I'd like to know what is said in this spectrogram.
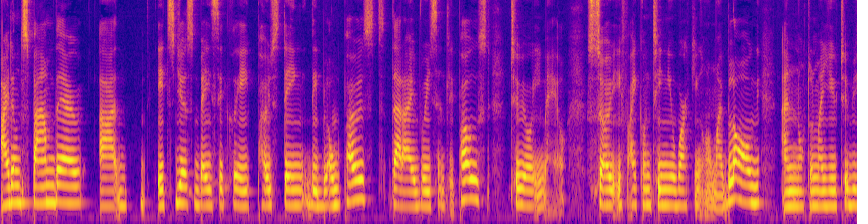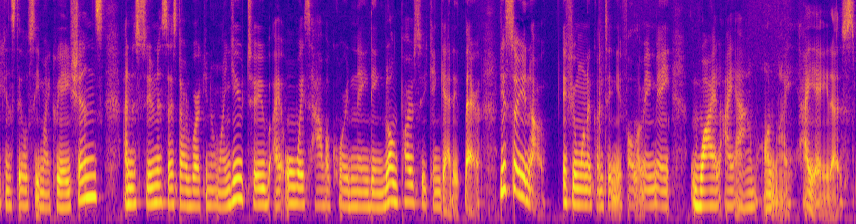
I don't spam there. Uh, it's just basically posting the blog posts that I recently post to your email. So if I continue working on my blog and not on my YouTube, you can still see my creations. And as soon as I start working on my YouTube, I always have a coordinating blog post so you can get it there. Just so you know if you want to continue following me while I am on my hiatus.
